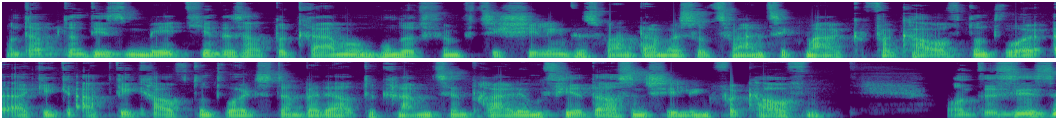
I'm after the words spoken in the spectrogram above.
und habe dann diesem Mädchen das Autogramm um 150 Schilling, das waren damals so 20 Mark, verkauft und äh, abgekauft und wollte es dann bei der Autogrammzentrale um 4000 Schilling verkaufen. Und das ist,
